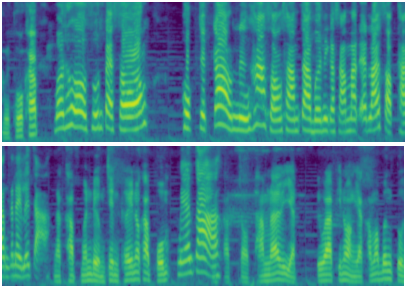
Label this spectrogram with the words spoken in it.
เบอร์โทรครับเบอร์โทร0 8 2 6 7 9 1 5 2 3จ้าเบอร์นี้ก็สามารถแอดไลน์สอบถามกันได้เลยจ้านะครับเหมือนเดิมเช่นเคยเนาะครับผมแม่นจ้านะครับสอบถามรายละเอียด หรือว่าพี่น้องอยากเข้ามาเบิ้งตัว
